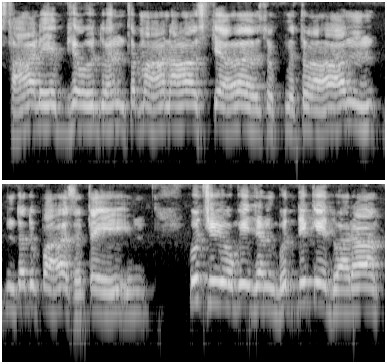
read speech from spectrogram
स्थानेभ्यो ध्वंसमानाश्च तदुपासते। कुछ योगी जन बुद्धि के द्वारा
